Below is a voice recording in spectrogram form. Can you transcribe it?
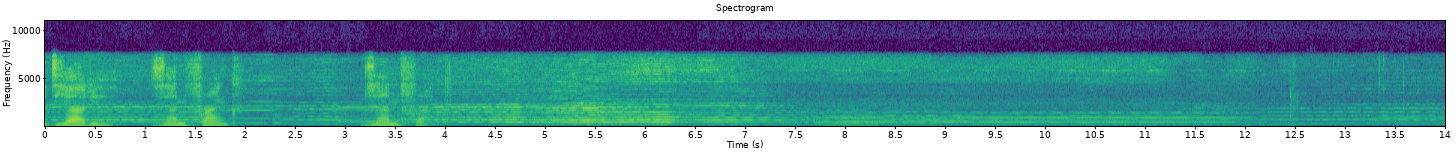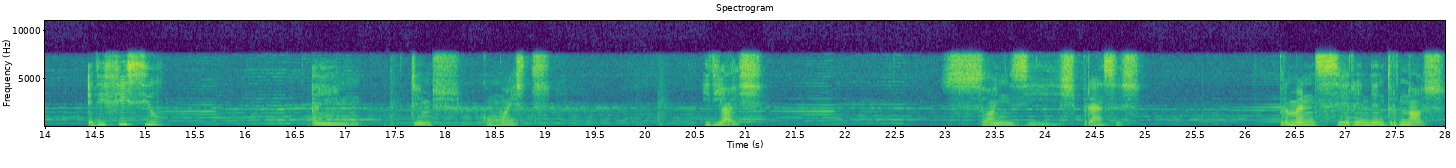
Diário de Anne Frank, de Anne Frank. É difícil em tempos como estes ideais, sonhos e esperanças permanecerem dentro de nós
